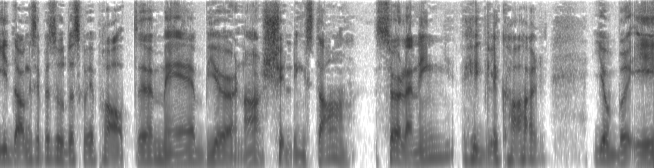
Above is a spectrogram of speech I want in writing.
I dagens episode skal vi prate med Bjørnar Skyllingstad. Sørlending, hyggelig kar. Jobber i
